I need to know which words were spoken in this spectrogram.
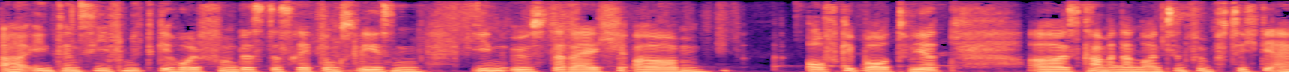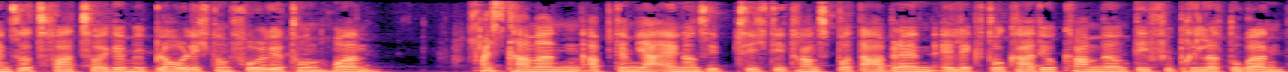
äh, intensiv mitgeholfen, dass das Rettungswesen in Österreich ähm, aufgebaut wird. Äh, es kamen dann 1950 die Einsatzfahrzeuge mit Blaulicht und Folgetonhorn. Es kamen ab dem Jahr 71 die transportablen Elektrokardiogramme und Defibrillatoren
